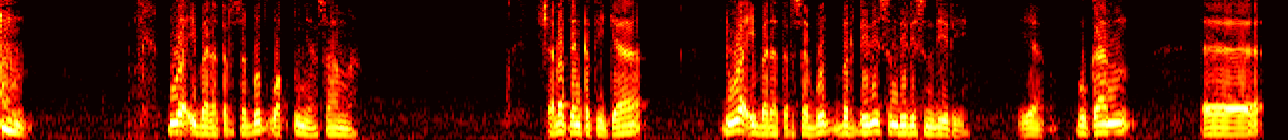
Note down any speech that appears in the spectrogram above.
dua ibadah tersebut waktunya sama. Syarat yang ketiga, dua ibadah tersebut berdiri sendiri-sendiri. Ya, bukan eh,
